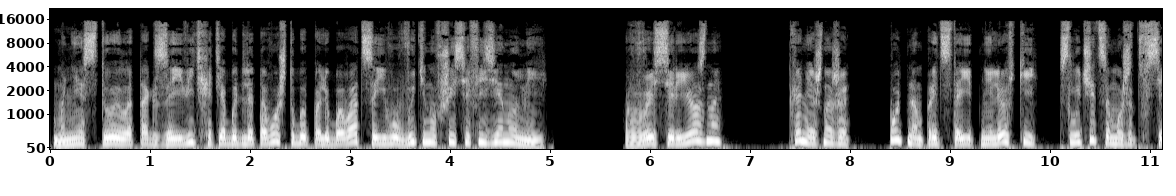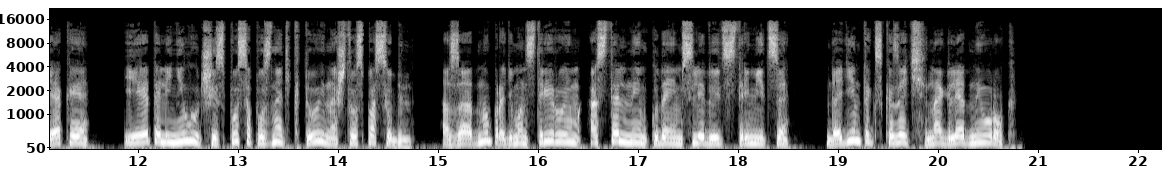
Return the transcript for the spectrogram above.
Мне стоило так заявить хотя бы для того, чтобы полюбоваться его вытянувшейся физиономией. Вы серьезно? Конечно же. Путь нам предстоит нелегкий, случиться может всякое, и это ли не лучший способ узнать, кто и на что способен, а заодно продемонстрируем остальным, куда им следует стремиться, дадим, так сказать, наглядный урок.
